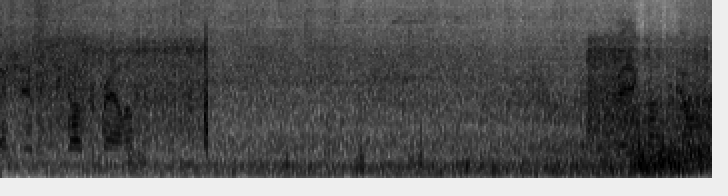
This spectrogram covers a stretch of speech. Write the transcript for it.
Dispatch, FEC Dr. Brown, over. Ready, copy, Delta.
